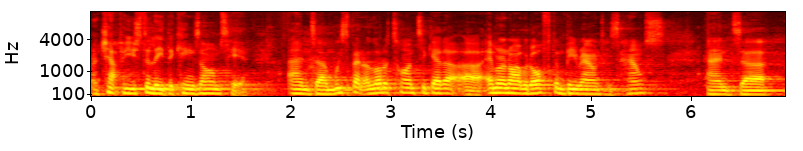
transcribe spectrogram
a chap who used to lead the King's Arms here. And um, we spent a lot of time together. Uh, Emma and I would often be around his house and uh,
